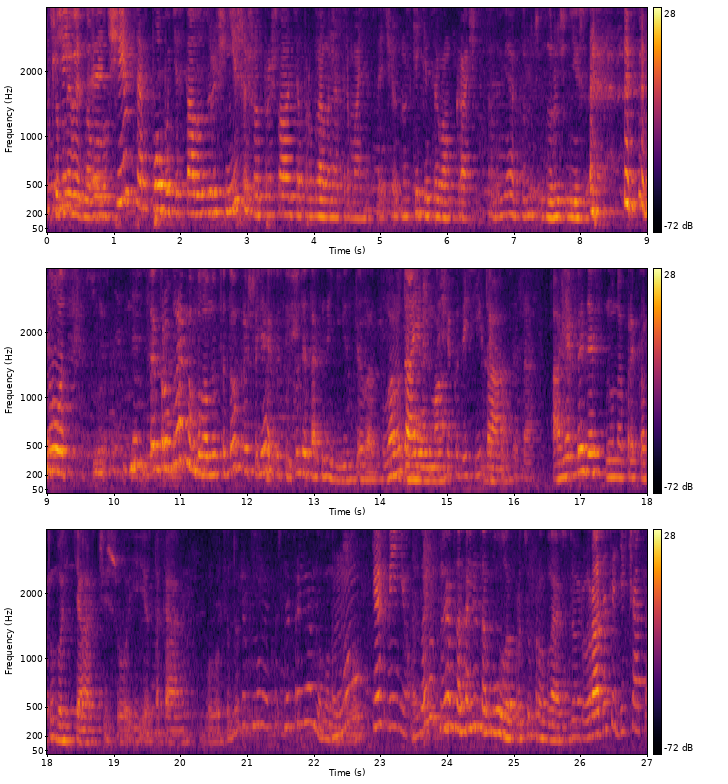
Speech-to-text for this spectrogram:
скажіть, чим це в побуті стало зручніше, що от пройшла ця проблема нетримання сечі? От наскільки це вам краще стало? Ну як зруч- зручніше. Ну от, Це проблема була, ну це добре, що я якось нікуди так не їздила. Була ну так, якщо ти ще кудись їхати, Да. то це так. А якби десь, ну, наприклад, у гостях чи що, і така було, це дуже ну, якось неприємно воно Ну, було. як мінімум. А зараз ну, я взагалі забула про цю проблему. Здорово. Радите дівчата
